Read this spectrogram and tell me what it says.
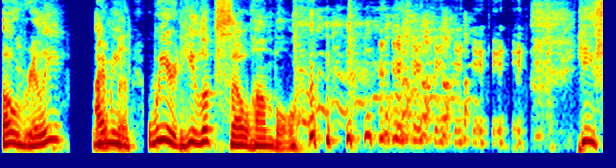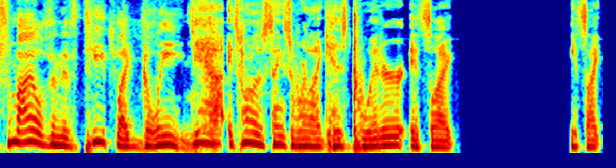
Oh, really? I mean, bit. weird. He looks so humble. he smiles and his teeth like gleam. Yeah, it's one of those things where like his Twitter, it's like, it's like,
